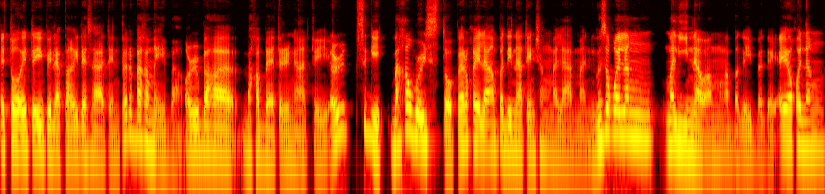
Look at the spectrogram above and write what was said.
ito ito yung pinapakita sa'tin pero baka maiba or baka baka better nga 'to, eh, or sige baka worse 'to pero kailangan pa din natin siyang malaman. Gusto ko lang malinaw ang mga bagay-bagay. Ayoko ng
